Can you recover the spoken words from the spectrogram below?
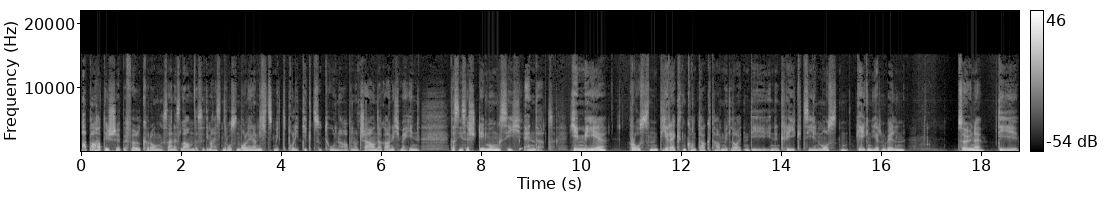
apathische Bevölkerung seines Landes, also die meisten Russen wollen ja nichts mit Politik zu tun haben und schauen da gar nicht mehr hin, dass diese Stimmung sich ändert. Je mehr Russen direkten Kontakt haben mit Leuten, die in den Krieg ziehen mussten, gegen ihren Willen, Söhne, die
